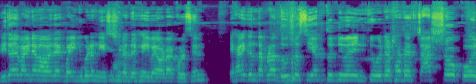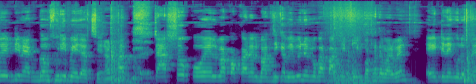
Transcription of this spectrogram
হৃদয় ভাই নামে আমাদের এক ভাই ইনকিউবেটর নিয়ে এসে সেটা দেখে এই ভাই অর্ডার করেছেন। এখানে কিন্তু আপনারা দুশো ছিয়াত্তর ডিমের ইনকিউবেটার সাথে চারশো কোয়েলের ডিম একদম ফ্রি পেয়ে যাচ্ছেন। অর্থাৎ চারশো কোয়েল বা ককারেল বাজিকা বিভিন্ন প্রকার পাখির ডিম বসাতে পারবেন এই ট্রেগুলোতে।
